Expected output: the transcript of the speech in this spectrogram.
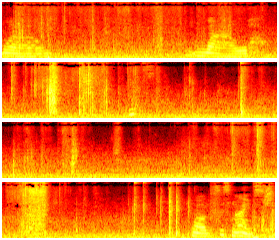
Wow. Wow. Oops. Wow, this is nice. You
